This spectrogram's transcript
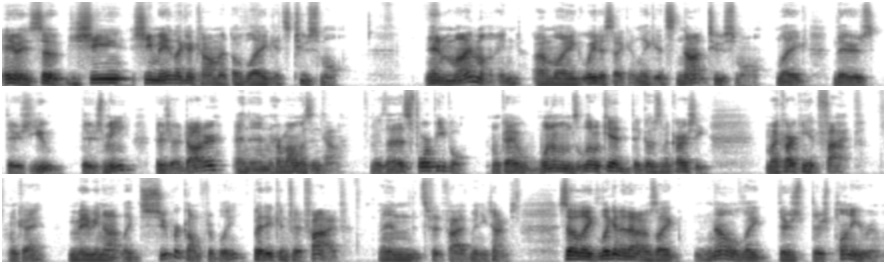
anyway, so she she made like a comment of like it's too small. In my mind, I'm like, wait a second, like it's not too small. Like there's there's you, there's me, there's our daughter, and then her mom was in town. That's four people. Okay, one of them's a little kid that goes in a car seat my car can fit five. Okay. Maybe not like super comfortably, but it can fit five. And it's fit five many times. So like looking at that, I was like, no, like there's there's plenty of room.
